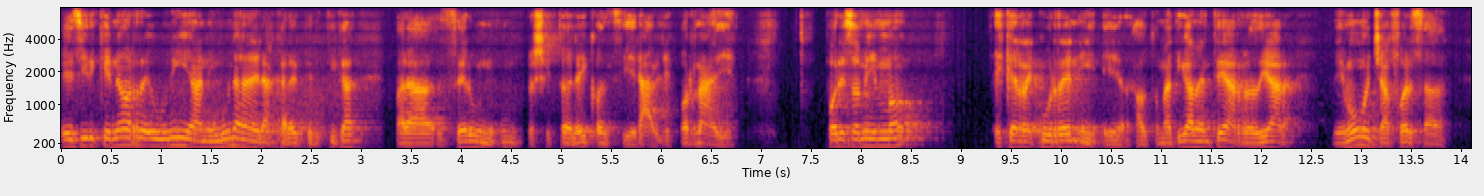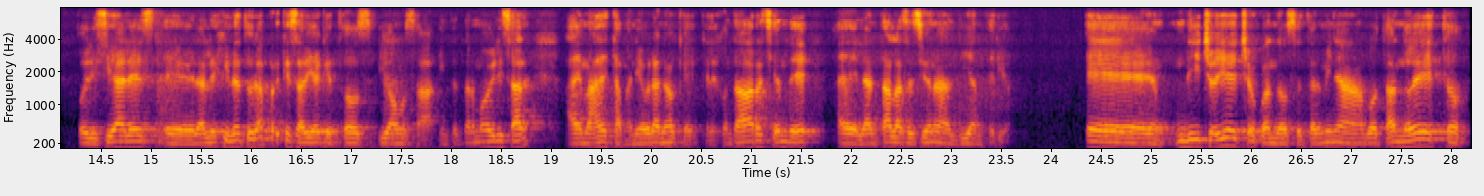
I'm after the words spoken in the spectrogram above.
Es decir, que no reunía ninguna de las características para ser un, proyecto de ley considerable por nadie. Por eso mismo es que recurren y, automáticamente a rodear de mucha fuerza policiales eh, la legislatura porque sabía que todos íbamos a intentar movilizar, además de esta maniobra ¿no? que, les contaba recién de adelantar la sesión al día anterior. Eh, dicho y hecho, cuando se termina votando esto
